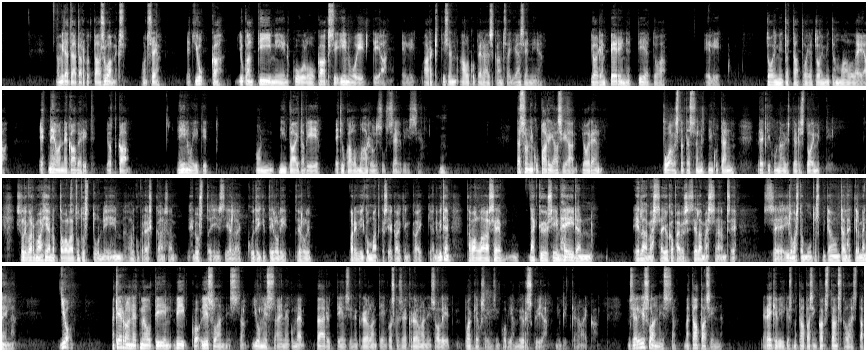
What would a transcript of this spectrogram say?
No mitä tämä tarkoittaa suomeksi? On se, että Jukka, Jukan tiimiin kuuluu kaksi inuittia, eli arktisen alkuperäiskansan jäseniä, joiden perinnetietoa, eli toimintatapoja, toimintamalleja, että ne on ne kaverit, jotka, ne inuitit on niin taitavia, että Jukalla on mahdollisuus selviä siellä. Hmm. Tässä on niin kuin pari asiaa, joiden puolesta tässä nyt niin kuin tämän retkikunnan yhteydessä toimittiin. Se oli varmaan hieno tavallaan tutustua niihin alkuperäiskansan edustajiin siellä. Kuitenkin teillä oli, teillä oli pari viikon matkaisia kaiken kaikkiaan. Niin miten tavallaan se näkyy siinä heidän elämässä, jokapäiväisessä elämässään se, se ilmastonmuutos, mikä on tällä hetkellä meneillään? Joo. Mä kerroin, että me oltiin viikko Islannissa jumissa ennen kuin me päädyttiin sinne Grönlantiin, koska siellä Grönlannissa oli poikkeuksellisen kovia myrskyjä niin pitkän aikaa. No siellä Islannissa mä tapasin, Reikeviikissä mä tapasin kaksi tanskalaista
